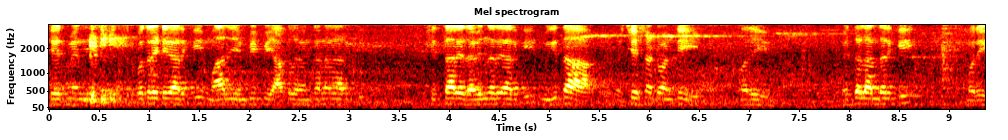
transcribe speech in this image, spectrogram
chairman Tirupati Reddy గారికి మాజీ ఎంపీపీ ఆకుల వెంకన్న గారికి చిత్తారి రవీందర్ గారికి మిగతా వచ్చేసినటువంటి మరి పెద్దలందరికీ మరి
